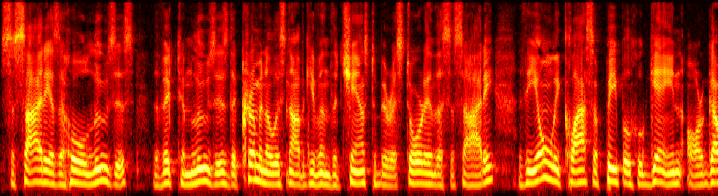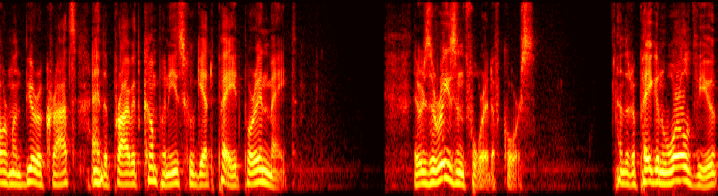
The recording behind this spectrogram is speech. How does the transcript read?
society as a whole loses, the victim loses, the criminal is not given the chance to be restored in the society. The only class of people who gain are government bureaucrats and the private companies who get paid per inmate. There is a reason for it, of course. Under the pagan worldview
